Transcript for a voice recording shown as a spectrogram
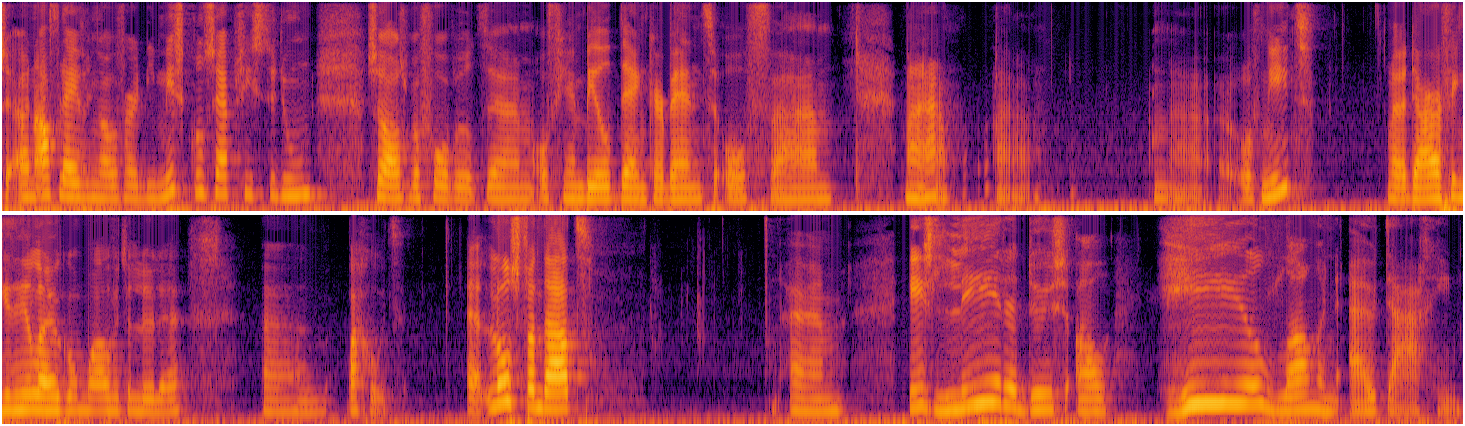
een aflevering over die misconcepties te doen. Zoals bijvoorbeeld um, of je een beelddenker bent of, um, nou ja, uh, of niet. Uh, daar vind ik het heel leuk om over te lullen. Um, maar goed, los van dat. Um, is leren dus al heel lang een uitdaging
